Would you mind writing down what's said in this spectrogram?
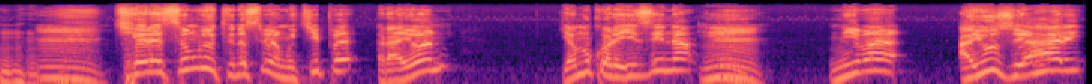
Mm. keretse umbwiye uti ndasubira mu ikipe rayon yamukoreye izina Mm. niba ayuzuye ahari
